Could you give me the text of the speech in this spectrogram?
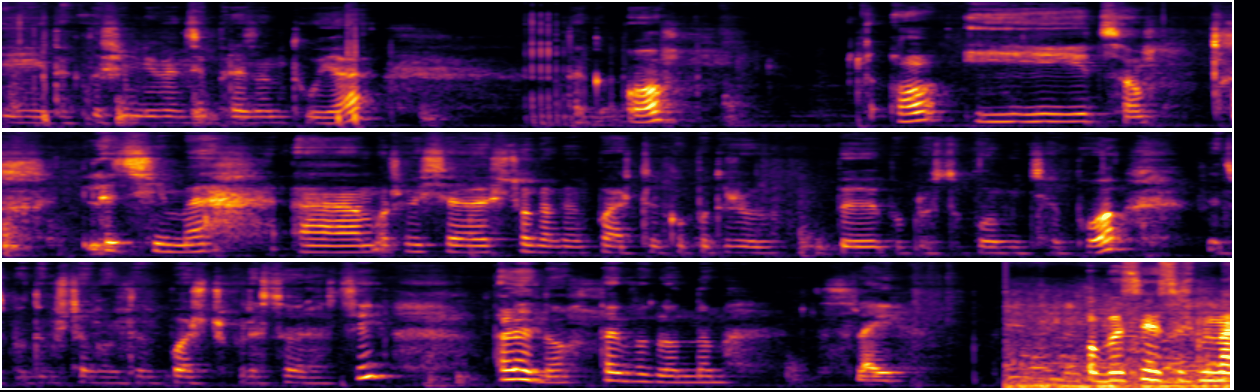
I tak to się mniej więcej prezentuje. Tak o. O i co? Lecimy. Em, oczywiście ściągam ten płaszcz tylko po to, żeby po prostu było mi ciepło, więc potem ściągam ten płaszcz w restauracji. Ale no, tak wyglądam. Slay. Obecnie jesteśmy na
